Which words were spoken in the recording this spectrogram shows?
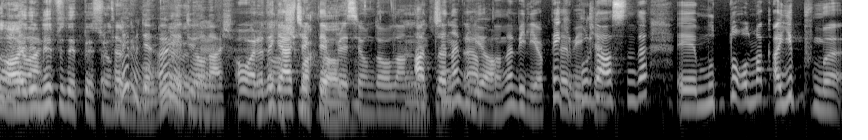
Bende de ailenin hepsi depresyonda mi? gibi De- öyle Evet. diyorlar. O arada Bunu gerçek aşmak lazım. depresyonda olanlar için Atlanabiliyor. atlanabiliyor. Peki Tabii burada ki. aslında e, mutlu olmak ayıp mı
